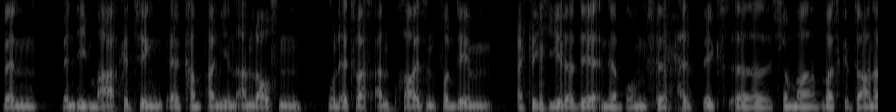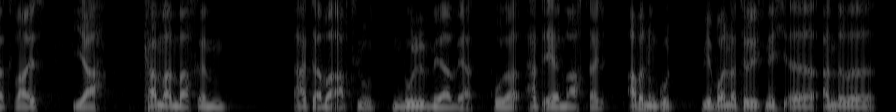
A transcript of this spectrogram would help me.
wenn, wenn die Marketingkampagnen anlaufen und etwas anpreisen, von dem eigentlich jeder, der in der Branche halbwegs äh, schon mal was getan hat, weiß, ja, kann man machen, hat aber absolut null Mehrwert oder hat eher Nachteile. Aber nun gut, wir wollen natürlich nicht äh, andere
